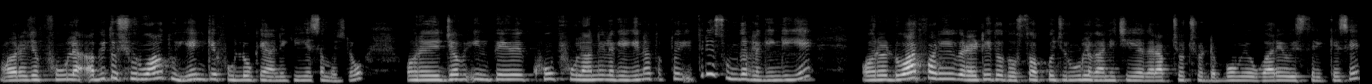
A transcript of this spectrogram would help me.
और जब फूल, अभी तो शुरुआत हुई है इनके फूलों के आने की, ये समझ लो। और जब इन पे खूब फूल आने लगेंगे ना, तब तो इतने सुंदर लगेंगे ये और डुआर्फ वाली वैरायटी तो दोस्तों आपको ज़रूर लगानी चाहिए, अगर आप छोटे छोटे डब्बों में उगा रहे हो इस तरीके से।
